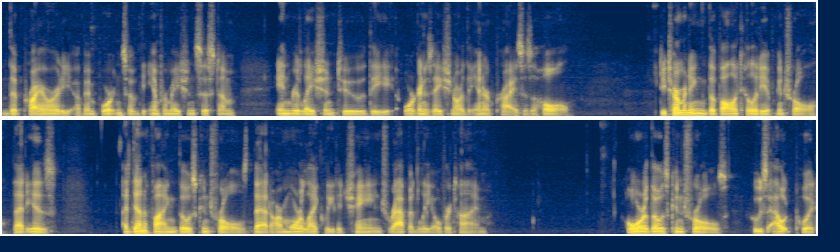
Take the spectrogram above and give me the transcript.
the priority of importance of the information system in relation to the organization or the enterprise as a whole. Determining the volatility of control, that is, identifying those controls that are more likely to change rapidly over time, or those controls whose output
